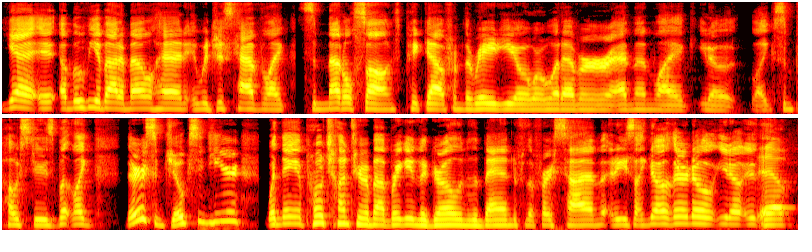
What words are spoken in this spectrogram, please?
yeah, it, a movie about a metalhead, it would just have like some metal songs picked out from the radio or whatever, and then like you know like some posters. But like there are some jokes in here when they approach Hunter about bringing the girl into the band for the first time, and he's like, "No, there are no, you know." It, Yep.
